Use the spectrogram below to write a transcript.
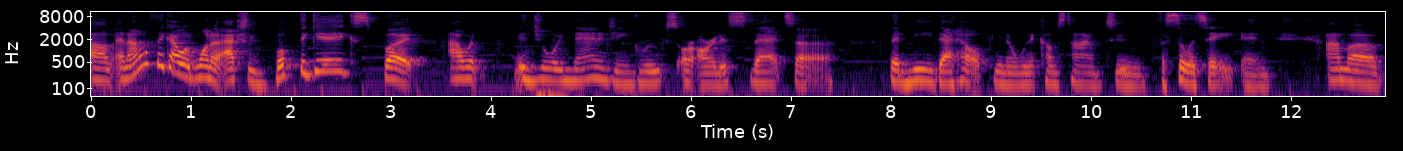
Um, and I don't think I would want to actually book the gigs, but I would enjoy managing groups or artists that uh, that need that help. You know, when it comes time to facilitate and I'm a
